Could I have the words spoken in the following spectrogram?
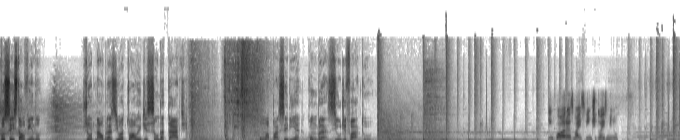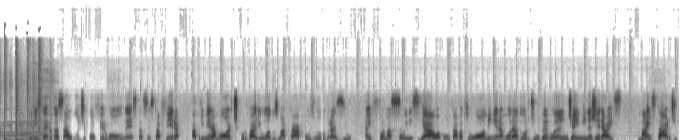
Você está ouvindo? Jornal Brasil Atual, edição da tarde. Uma parceria com Brasil de Fato. 5 horas mais 22 minutos. O Ministério da Saúde confirmou nesta sexta-feira a primeira morte por varíola dos macacos no Brasil. A informação inicial apontava que o homem era morador de Uberlândia, em Minas Gerais. Mais tarde,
